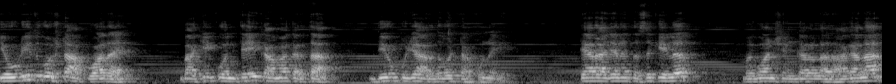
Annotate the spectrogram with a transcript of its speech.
एवढीच गोष्ट अपवाद आहे. बाकी कोणत्याही कामाकरता देवपूजा अर्धवट टाकू नये. त्या राजानं तसं केलं. भगवान शंकराला राग आला.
